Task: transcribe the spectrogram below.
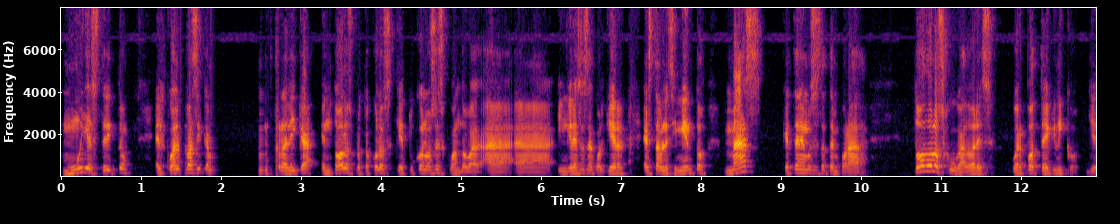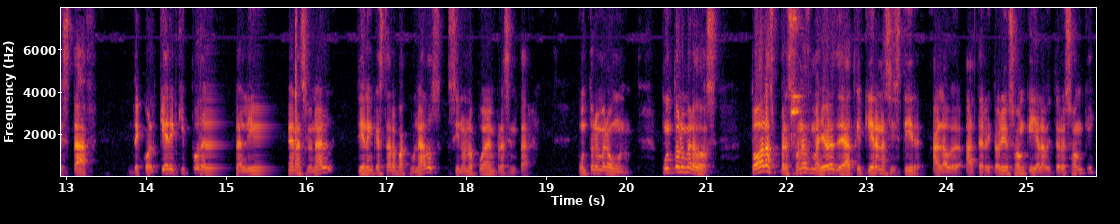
muy estricto, el cual básicamente radica en todos los protocolos que tú conoces cuando va a, ingresas a cualquier establecimiento, más que tenemos esta temporada. Todos los jugadores, cuerpo técnico y staff de cualquier equipo de la Liga Nacional tienen que estar vacunados, si no, no pueden presentar. Punto número uno. Punto número dos. Todas las personas mayores de edad que quieran asistir a, territorio Sonki y al auditorio Sonki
